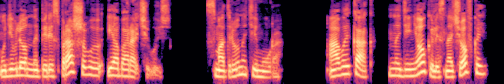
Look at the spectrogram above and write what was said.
Удивленно переспрашиваю и оборачиваюсь. Смотрю на Тимура. А вы как, на денёк или с ночевкой?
